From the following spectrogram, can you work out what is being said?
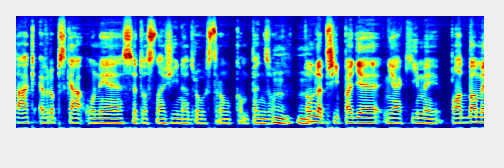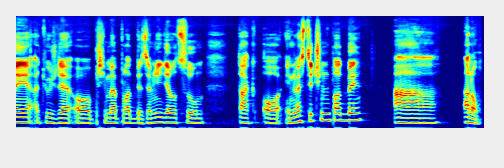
tak Evropská unie se to snaží na druhou stranu kompenzovat. Hmm, hmm. V tomhle případě nějakými platbami, ať už jde o přímé platby zemědělcům, tak o investiční platby. A ano,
